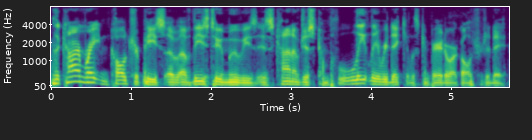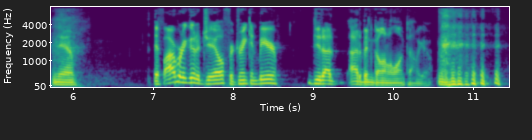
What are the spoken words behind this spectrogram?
the crime rate and culture piece of, of these two movies is kind of just completely ridiculous compared to our culture today. yeah. If I were to go to jail for drinking beer, dude, I'd I'd have been gone a long time ago.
